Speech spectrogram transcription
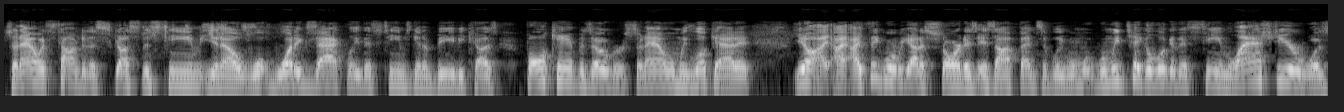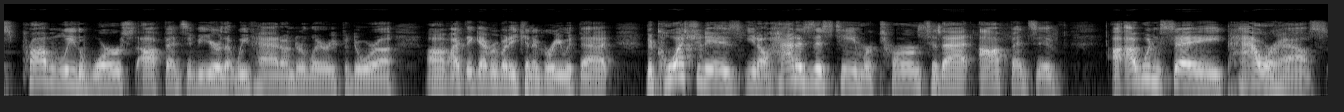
So now it's time to discuss this team. You know wh- what exactly this team's going to be because fall camp is over. So now when we look at it. You know, I, I- I think where we got to start is, is offensively. When we, when we take a look at this team, last year was probably the worst offensive year that we've had under Larry Fedora. Um, I think everybody can agree with that. The question is, you know, how does this team return to that offensive? I, wouldn't say powerhouse,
